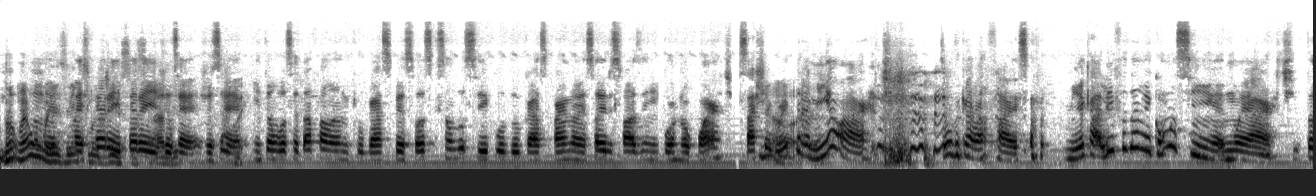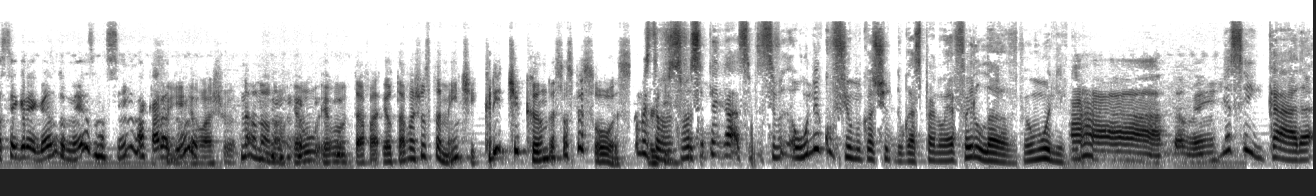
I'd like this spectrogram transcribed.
não é um mas, exemplo mas peraí, disso, peraí, sabe? José, José. Então você tá falando que o Gas, pessoas que são do ciclo do Gaspar não é só eles fazem pornô com arte? Sasha. Grey pra mim é uma arte. Tudo que ela faz. Mia Khalifa também, como assim não é arte? Tá segregando mesmo assim, na cara Sim, dura? eu acho. Não, não, não. Eu, eu, tava, eu tava justamente criticando essas pessoas. Mas então, se você pegar. se- se- o único filme que eu assisti do Gaspar Noé foi Love. Foi o único. Ah, também. E assim, cara,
